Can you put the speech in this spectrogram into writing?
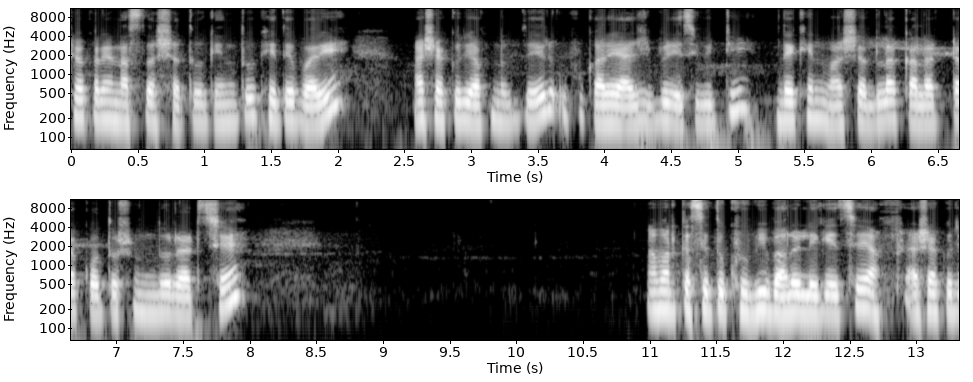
সকালে নাস্তার সাথেও কিন্তু খেতে পারি। আশা করি আপনাদের উপকারে আসবে রেসিপিটি দেখেন মার্শাল্লাহ কালারটা কত সুন্দর আসছে। আমার কাছে তো খুবই ভালো লেগেছে। আশা করি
